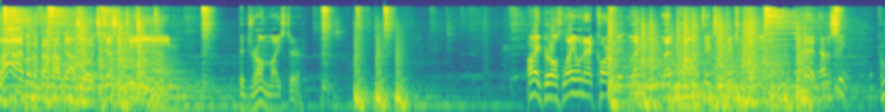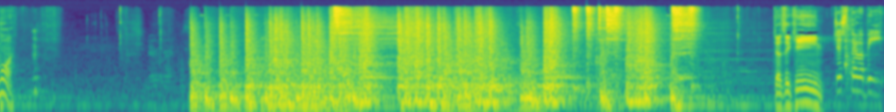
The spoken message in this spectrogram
Live on the Foul Mouth Al show, it's Jesse Keem, the drum meister. All right, girls, lay on that carpet and let let Colin take some pictures of you. Go ahead, have a seat. Come on. Jesse Keem. Just throw a beat.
